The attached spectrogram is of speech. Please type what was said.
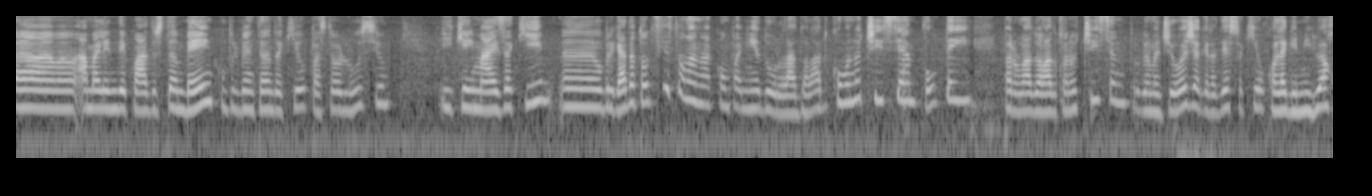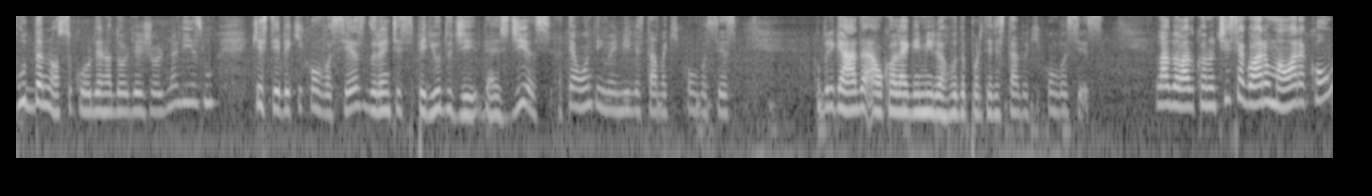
Uh, a Marlene de Quadros também, cumprimentando aqui o pastor Lúcio. E quem mais aqui? Uh, obrigada a todos que estão lá na companhia do Lado a Lado com a Notícia. Voltei para o Lado a Lado com a Notícia no programa de hoje. Agradeço aqui ao colega Emílio Arruda, nosso coordenador de jornalismo, que esteve aqui com vocês durante esse período de 10 dias. Até ontem o Emílio estava aqui com vocês. Obrigada ao colega Emílio Arruda por ter estado aqui com vocês. Lado a Lado com a Notícia, agora uma hora com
